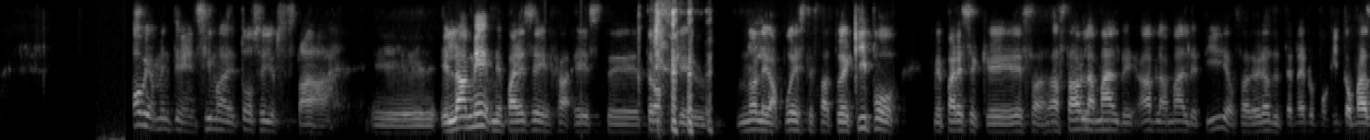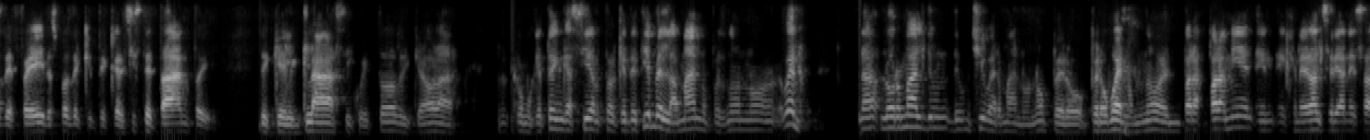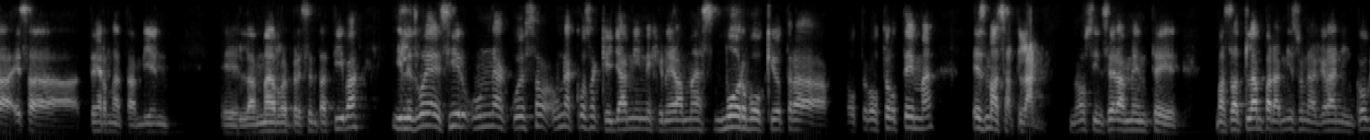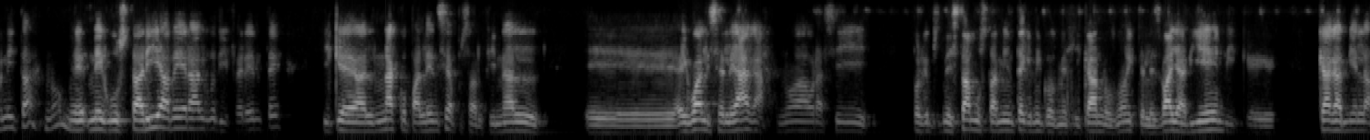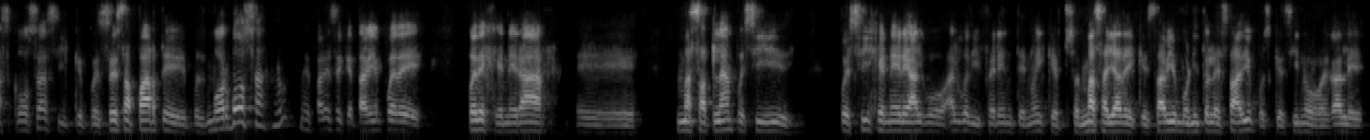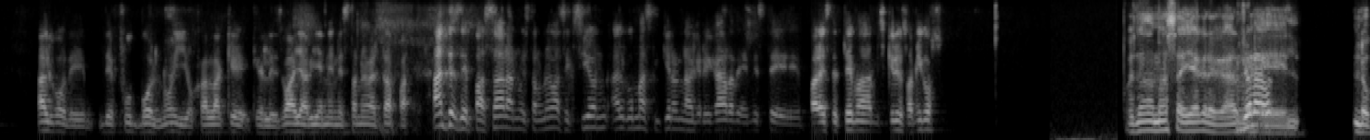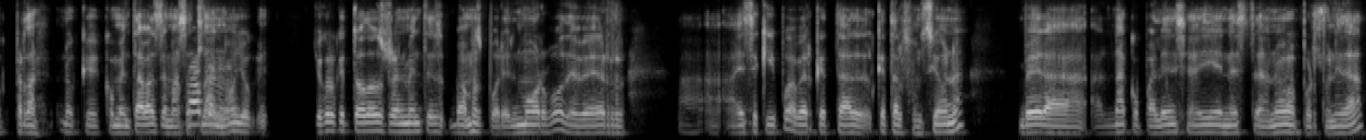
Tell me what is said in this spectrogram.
Obviamente encima de todos ellos está eh, el AME. Me parece este, que no le apuestes a tu equipo. Me parece que hasta habla mal, de, habla mal de ti. O sea, deberías de tener un poquito más de fe después de que te creciste tanto y de que el clásico y todo y que ahora como que tenga cierto, que te tiemble la mano, pues no, no, bueno, normal de un, de un chiva hermano, ¿no? Pero, pero bueno, ¿no? Para, para mí en, en, general serían esa, esa terna también eh, la más representativa. Y les voy a decir una cosa, una cosa que ya a mí me genera más morbo que otra, otro, otro tema, es Mazatlán, ¿no? Sinceramente, Mazatlán para mí es una gran incógnita, ¿no? Me, gustaría ver algo diferente y que al Naco Palencia, pues al final, eh, igual y se le haga, ¿no? Ahora sí porque pues, necesitamos también técnicos mexicanos, ¿no? Y que les vaya bien y que, que, hagan bien las cosas y que pues esa parte, pues morbosa, ¿no? Me parece que también puede, puede generar eh, Mazatlán, pues sí, pues sí genere algo, algo diferente, ¿no? Y que pues, más allá de que está bien bonito el estadio, pues que sí nos regale algo de, de fútbol, ¿no? Y ojalá que, que, les vaya bien en esta nueva etapa. Antes de pasar a nuestra nueva sección, ¿algo más que quieran agregar en este, para este tema, mis queridos amigos? Pues nada más ahí agregar el, lo, perdón, lo que comentabas de Mazatlán, ¿no? Yo, yo creo que todos realmente vamos por el morbo de ver a, a ese equipo, a ver qué tal, qué tal funciona, ver al Naco Palencia ahí en esta nueva oportunidad.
